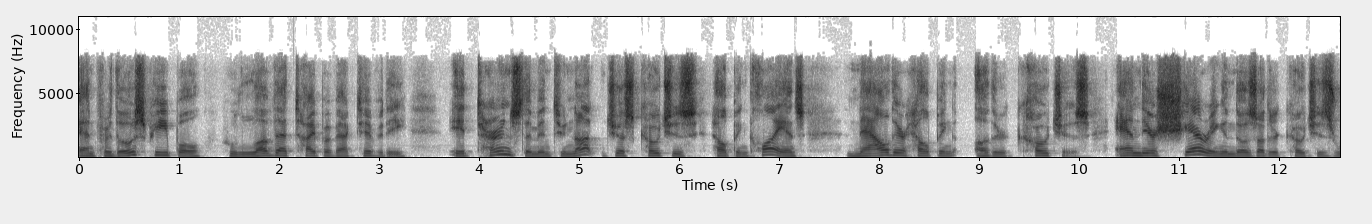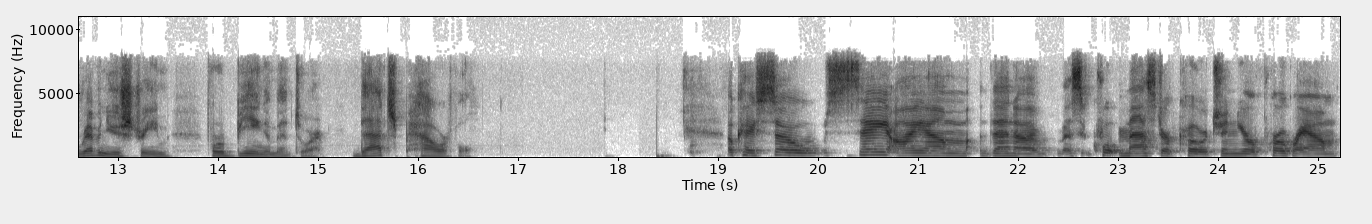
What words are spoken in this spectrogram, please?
And for those people who love that type of activity, it turns them into not just coaches helping clients, now they're helping other coaches and they're sharing in those other coaches' revenue stream for being a mentor. That's powerful. Okay, so say I am then a quote master coach in your program.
